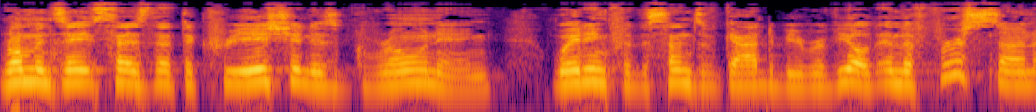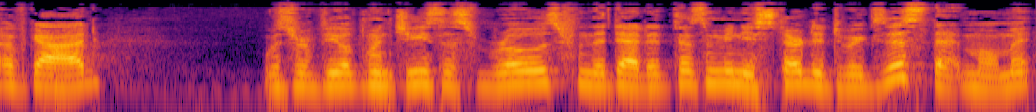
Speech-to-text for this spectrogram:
Romans 8 says that the creation is groaning, waiting for the sons of God to be revealed. And the first son of God was revealed when Jesus rose from the dead. It doesn't mean he started to exist that moment.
